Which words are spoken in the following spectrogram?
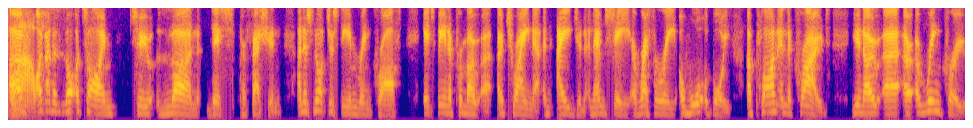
wow, Um, I've had a lot of time to learn this profession, and it's not just the in-ring craft. It's being a promoter, a trainer, an agent, an MC, a referee, a water boy, a plant in the crowd. You know, uh, a, a ring crew.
